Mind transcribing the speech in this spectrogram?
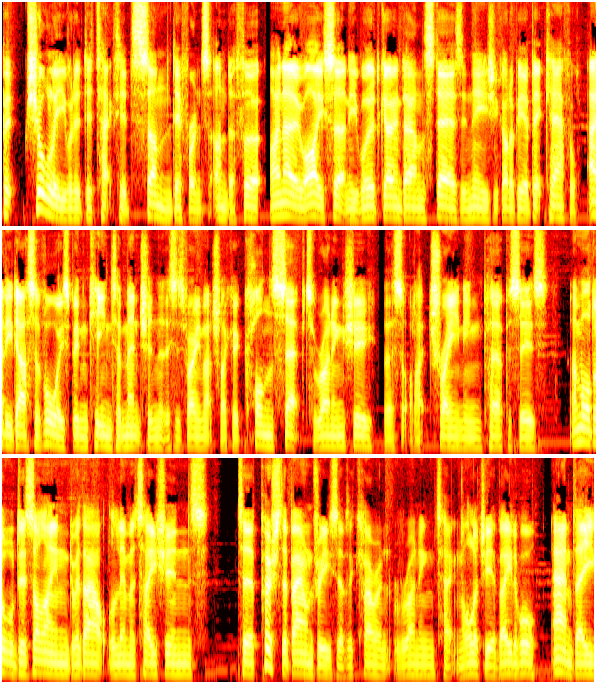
But surely he would have detected some difference underfoot. I know I certainly would. Going down the stairs in these, you've got to be a bit careful. Adidas have always been keen to mention that this is very much like a concept running shoe. They're sort of like training purposes, a model designed without limitations to push the boundaries of the current running technology available, and they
